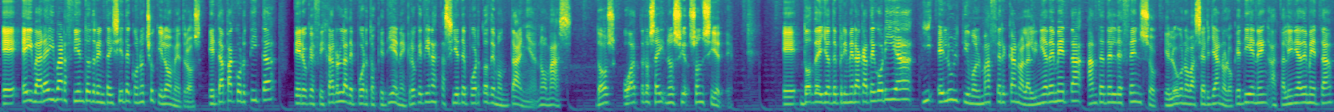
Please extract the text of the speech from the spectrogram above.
Eh, Eibar Eibar 137,8 kilómetros. Etapa cortita, pero que fijaros la de puertos que tiene. Creo que tiene hasta 7 puertos de montaña, no más. 2, 4, 6, no, son 7. Eh, dos de ellos de primera categoría y el último, el más cercano a la línea de meta, antes del descenso, que luego no va a ser llano lo que tienen, hasta línea de meta,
